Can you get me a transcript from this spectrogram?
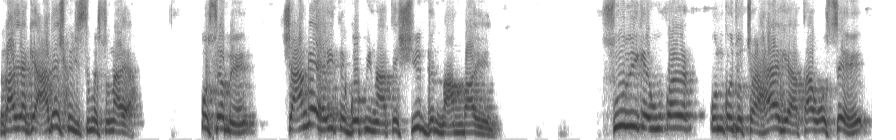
राजा के आदेश को जिसमें सुनाया, उस समय चांगे हरित गोपीनाथ शीघ्र नामबाइल सूली के ऊपर उनको जो चढ़ाया गया था उससे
